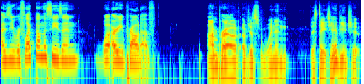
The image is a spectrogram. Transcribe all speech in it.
As you reflect on the season, what are you proud of? I'm proud of just winning the state championship.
